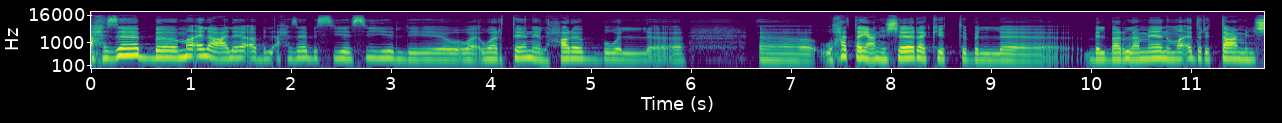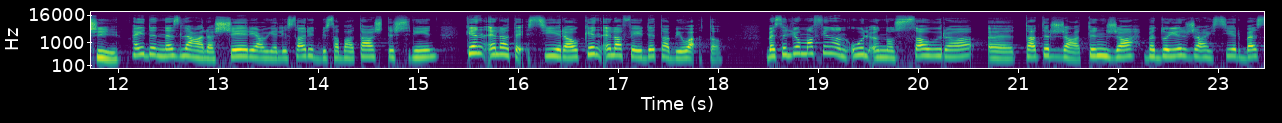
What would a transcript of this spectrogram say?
أحزاب ما لها علاقة بالأحزاب السياسية اللي ورتان الحرب وال آه، وحتى يعني شاركت بالبرلمان وما قدرت تعمل شيء. هيدي النزلة على الشارع ويلي صارت ب 17 تشرين كان لها تأثيرها وكان لها فايدتها بوقتها. بس اليوم ما فينا نقول إنه الثورة آه، ترجع تنجح بده يرجع يصير بس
